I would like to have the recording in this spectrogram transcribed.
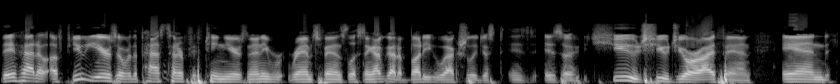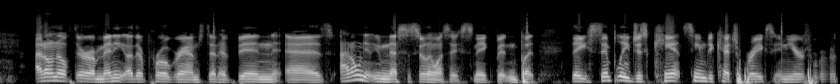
they've had a, a, few years over the past 10 or 15 years, and any Rams fans listening, I've got a buddy who actually just is, is a huge, huge URI fan. And I don't know if there are many other programs that have been as, I don't even necessarily want to say snake bitten, but they simply just can't seem to catch breaks in years where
